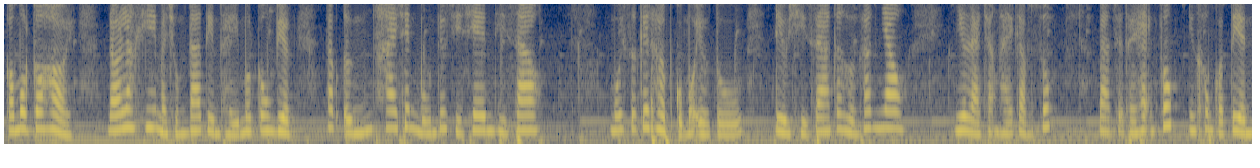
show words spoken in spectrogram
Có một câu hỏi, đó là khi mà chúng ta tìm thấy một công việc đáp ứng 2 trên 4 tiêu chí trên thì sao? Mỗi sự kết hợp của mỗi yếu tố đều chỉ ra các hướng khác nhau, như là trạng thái cảm xúc, bạn sẽ thấy hạnh phúc nhưng không có tiền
